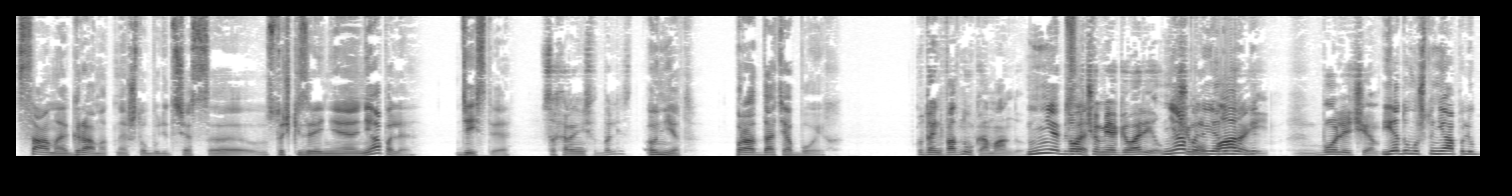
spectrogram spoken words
самое грамотное, что будет сейчас э, с точки зрения Неаполя, действие, Сохранить футболиста. нет, продать обоих. Куда-нибудь в одну команду. Не То, обязательно. о чем я говорил. Неаполю, Почему? я думаю, Парой более чем. Я думаю, что Неаполю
